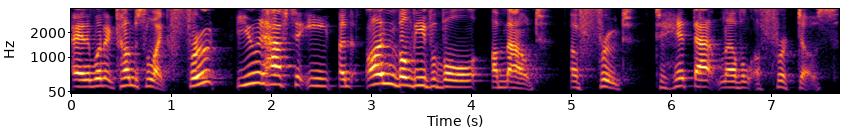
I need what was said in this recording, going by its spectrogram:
and when it comes to like fruit, you would have to eat an unbelievable amount of fruit to hit that level of fructose.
